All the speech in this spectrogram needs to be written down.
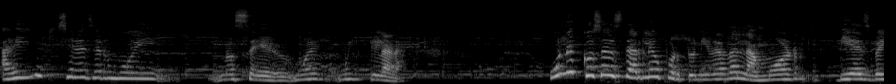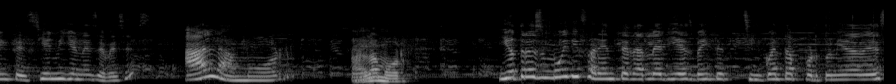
Ahí yo quisiera ser muy, no sé, muy, muy clara. Una cosa es darle oportunidad al amor 10, 20, 100 millones de veces. Al amor. Al amor. Y otra es muy diferente darle 10, 20, 50 oportunidades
